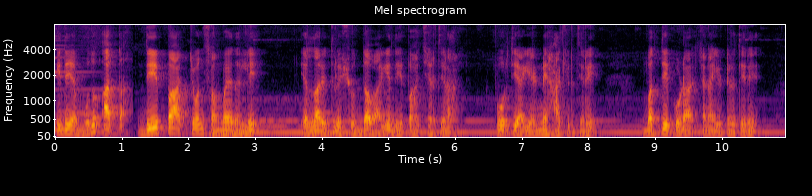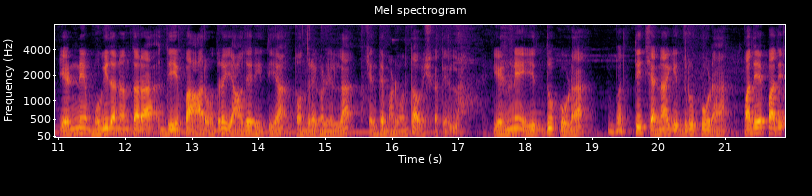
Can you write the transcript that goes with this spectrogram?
ಇದೆ ಎಂಬುದು ಅರ್ಥ. ದೀಪ ಹಚ್ಚುವ ಸಮಯದಲ್ಲಿ ಎಲ್ಲ ರೀತಿಯಲ್ಲೂ ಶುದ್ಧವಾಗಿ ದೀಪ ಹಚ್ಚಿರ್ತೀರ. ಪೂರ್ತಿಯಾಗಿ ಎಣ್ಣೆ ಹಾಕಿರ್ತೀರಿ. ಬತ್ತಿ ಕೂಡ ಚೆನ್ನಾಗಿಟ್ಟಿರ್ತೀರಿ. ಎಣ್ಣೆ ಮುಗಿದ ನಂತರ ದೀಪ ಆರೋದ್ರೆ ಯಾವುದೇ ರೀತಿಯ ತೊಂದರೆಗಳಿಲ್ಲ. ಚಿಂತೆ ಮಾಡುವಂಥ ಅವಶ್ಯಕತೆ ಇಲ್ಲ. ಎಣ್ಣೆ ಇದ್ದು ಕೂಡ, ಬತ್ತಿ ಚೆನ್ನಾಗಿದ್ದರೂ ಕೂಡ ಪದೇ ಪದೇ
